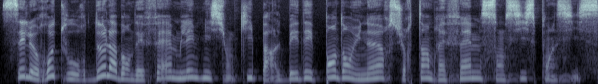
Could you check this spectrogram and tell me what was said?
C'est le retour de la bande FM, l'émission qui parle BD pendant une heure sur Timbre FM 106.6.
